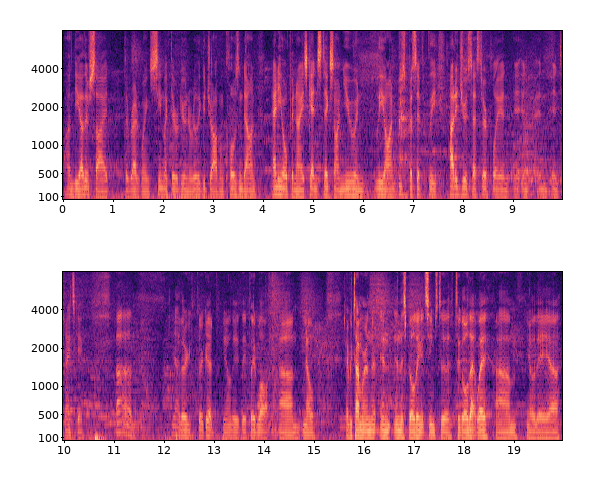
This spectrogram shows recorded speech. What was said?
on the other side, the Red Wings seemed like they were doing a really good job in closing down any open ice, getting sticks on you and Leon specifically. How did you assess their play in, in, in, in tonight's game? Uh, yeah, they're they're good. You know, they, they played well. Um, you know, every time we're in, the, in in this building, it seems to, to go that way. Um, you know, they uh,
